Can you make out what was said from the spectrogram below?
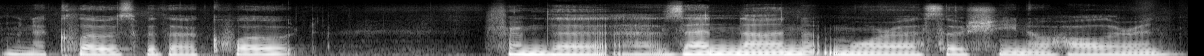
I'm going to close with a quote from the uh, Zen nun Maura Soshin O'Halloran.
